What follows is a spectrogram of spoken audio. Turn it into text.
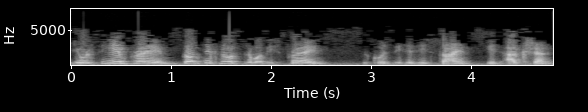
you will see him praying don't take notice about this praying because this is his sign his action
